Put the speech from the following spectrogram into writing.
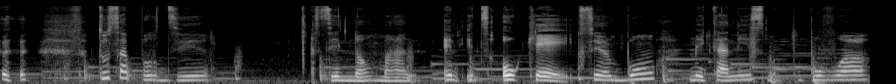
tout ça pour dire, c'est normal. And it's okay. C'est un bon mécanisme pour pouvoir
